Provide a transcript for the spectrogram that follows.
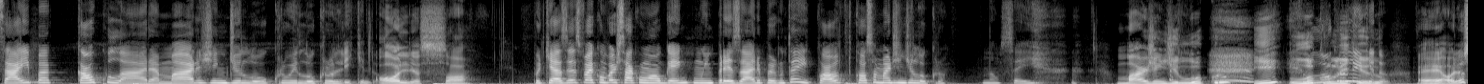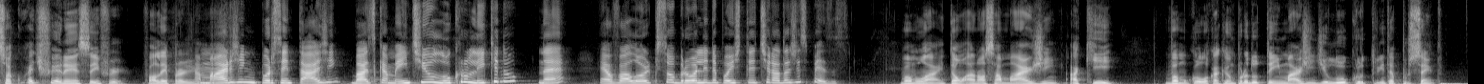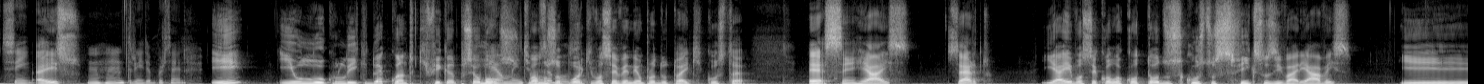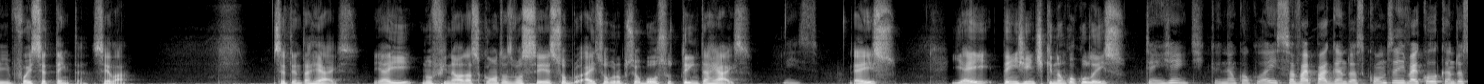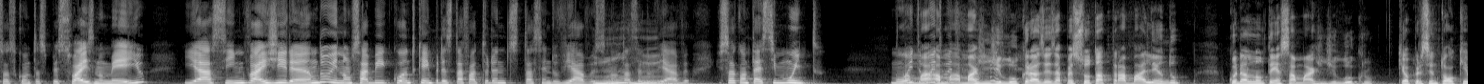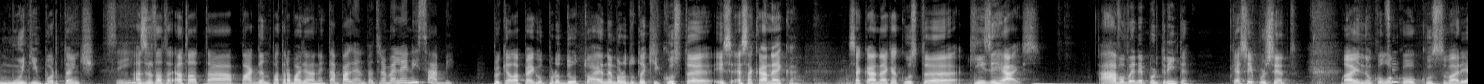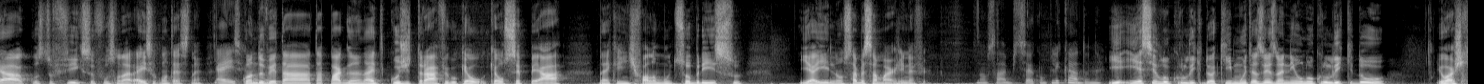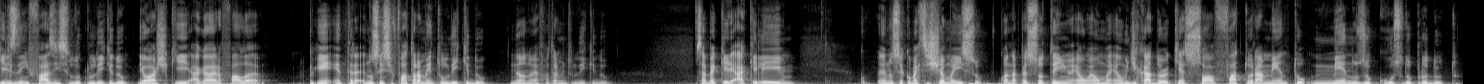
Saiba calcular a margem de lucro e lucro líquido. Olha só. Porque às vezes vai conversar com alguém, com um empresário, e pergunta aí, qual, qual a sua margem de lucro? Não sei. Margem de lucro e lucro, Lucro líquido. líquido. É, olha só qual é a diferença, hein, Fer? Falei pra gente. A margem em porcentagem, basicamente, e o lucro líquido, né? É o valor que sobrou ali depois de ter tirado as despesas. Vamos lá. Então, a nossa margem aqui, vamos colocar que um produto tem margem de lucro 30%. Sim. É isso? Uhum, 30%. E, e o lucro líquido é quanto que fica pro seu bolso. Realmente Vamos supor que você vendeu um produto aí que custa é, 100 reais, certo? E aí você colocou todos os custos fixos e variáveis e foi 70, sei lá. 70 reais. E aí, no final das contas, você sobrou, aí sobrou pro seu bolso 30 reais. Isso. É isso? E aí, tem gente que não calcula isso. Tem gente que não calcula isso. Só vai pagando as contas e vai colocando as suas contas pessoais no meio. E assim vai girando e não sabe quanto que a empresa está faturando, se está sendo viável, se não está sendo Uhum. viável. Isso acontece muito. Muito, a, muito, a- muito. a margem de lucro, às vezes a pessoa tá trabalhando. Quando ela não tem essa margem de lucro, que é o percentual que é muito importante, Sim. às vezes ela tá, ela tá- tá pagando pra trabalhar, né? Tá pagando pra trabalhar e nem sabe. Porque ela pega o produto, ah, não, o produto aqui custa esse- essa caneca. Essa caneca custa 15 reais. Ah, vou vender por 30, que é 100%. Aí ele não colocou o custo variável, custo fixo, funcionário. É isso que acontece, né? É isso. Quando vê, tá, tá pagando, aí custo de tráfego, que é, o, que é o CPA, né? Que a gente fala muito sobre isso. E aí ele não sabe essa margem, né, Fer? Não sabe, isso é complicado, né? E, e esse lucro líquido aqui, muitas vezes não é nem um lucro líquido. Eu acho que eles nem fazem esse lucro líquido. Eu acho que a galera fala. Entra, não sei se é faturamento líquido. Não, não é faturamento líquido. Sabe aquele. aquele eu não sei como é que se chama isso. Quando a pessoa tem. É um, é é um indicador que é só faturamento menos o custo do produto.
